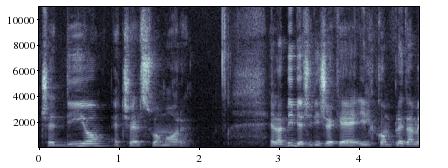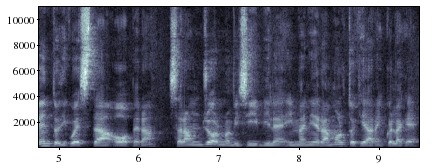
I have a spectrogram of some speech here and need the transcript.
c'è Dio e c'è il suo amore. E la Bibbia ci dice che il completamento di questa opera sarà un giorno visibile in maniera molto chiara in quella che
